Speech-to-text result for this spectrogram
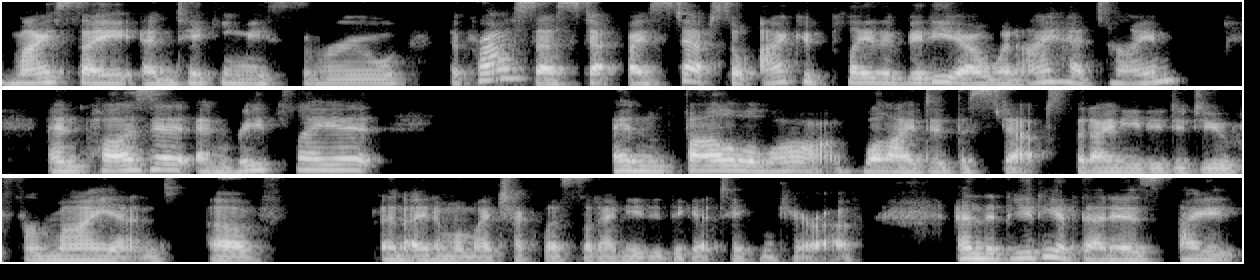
my site and taking me through the process step by step so I could play the video when I had time and pause it and replay it and follow along while I did the steps that I needed to do for my end of an item on my checklist that I needed to get taken care of. And the beauty of that is I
